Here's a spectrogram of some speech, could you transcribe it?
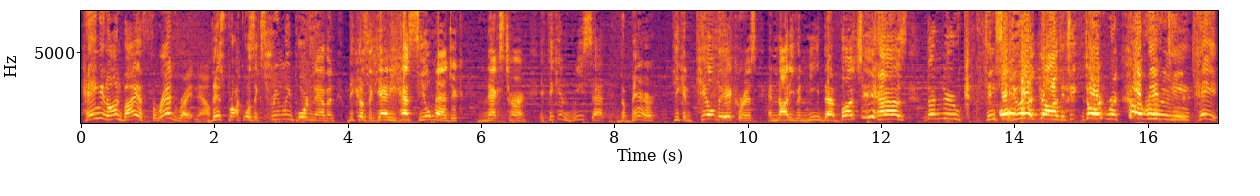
hanging on by a thread right now. This proc was extremely important, Evan, because again, he has Seal Magic next turn. If he can reset the bear, he can kill the Icarus and not even need that, but she has the nuke. Can she oh do it? Oh my god, Can she? Dark Recovery! 15k.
